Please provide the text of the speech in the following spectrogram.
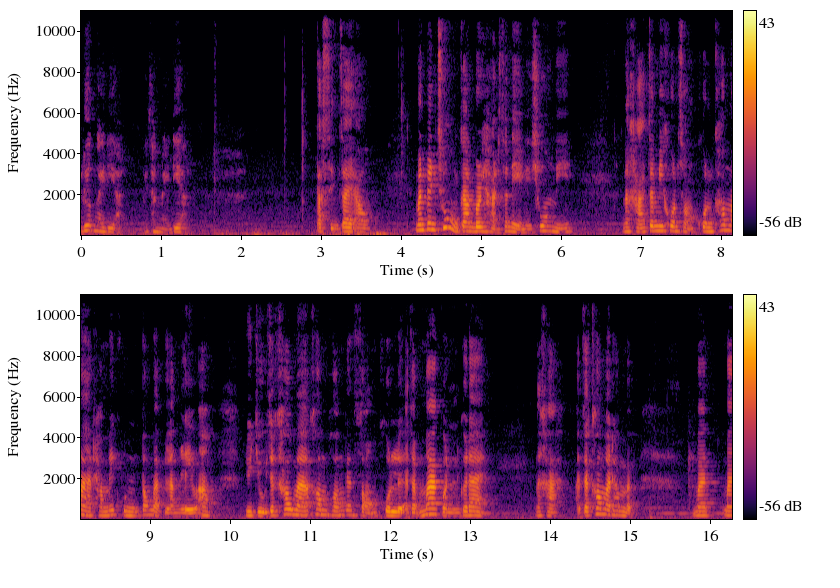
เลือกไงเดียไปทางไหนเดียตัดสินใจเอา มันเป็นช่วงของการบริหารเสน่ห์ในช่วงนี้นะคะ จะมีคนสองคนเข้ามาทำให้คุณต้องแบบลังเลวเอาอยู่ๆจะเข้ามาเข้ามาพร้อมกันสองคนหรืออาจจะมากกว่านั้นก็ได้นะคะ อาจจะเข้ามาทำแบบมามา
